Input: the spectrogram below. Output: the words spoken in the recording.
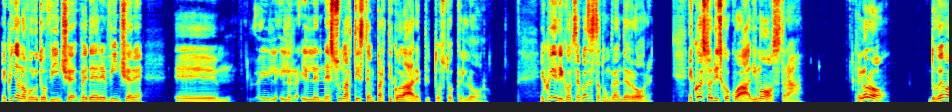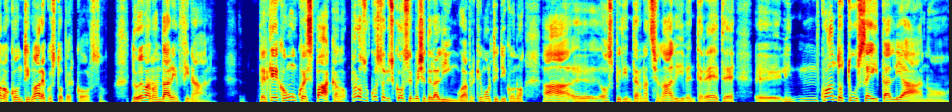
E quindi hanno voluto vince, vedere vincere eh, il, il, il, nessun artista in particolare piuttosto che loro. E quindi di conseguenza è stato un grande errore. E questo disco qua dimostra che loro dovevano continuare questo percorso, dovevano andare in finale. Perché comunque spaccano, però su questo discorso invece della lingua, perché molti dicono, ah, eh, ospiti internazionali diventerete, eh, mm, quando tu sei italiano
